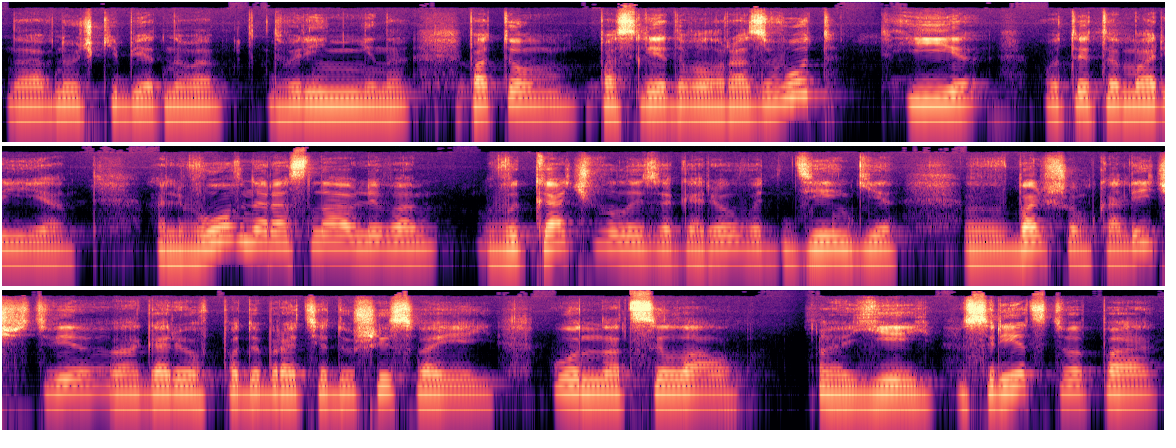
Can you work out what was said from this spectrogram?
на внучке бедного дворянина. Потом последовал развод, и вот эта Мария Львовна Рославлева выкачивала из Огарева деньги в большом количестве. Огарев по доброте души своей, он отсылал ей средства по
